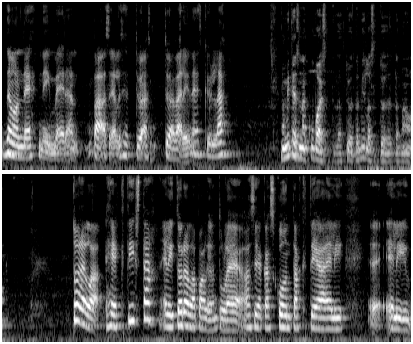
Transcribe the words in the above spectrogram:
Ne on ne niin meidän pääasialliset työ, työvälineet kyllä. No miten sinä kuvaisit tätä työtä? Millaista työtä tämä on? Todella hektistä, eli todella paljon tulee asiakaskontakteja, eli, eli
